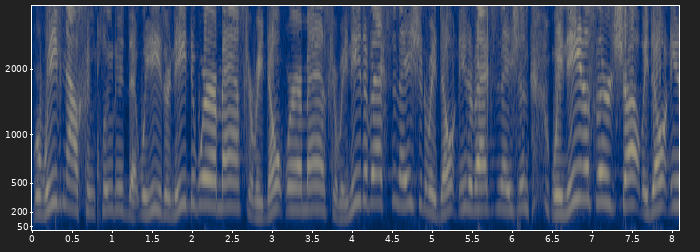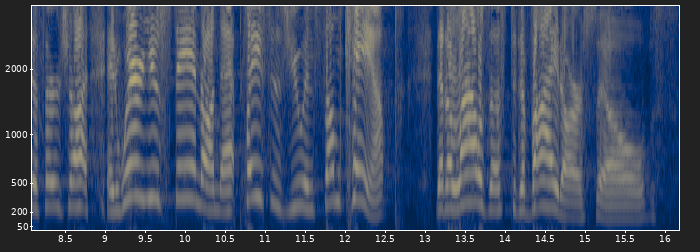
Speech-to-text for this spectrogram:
where we've now concluded that we either need to wear a mask or we don't wear a mask, or we need a vaccination or we don't need a vaccination. We need a third shot, we don't need a third shot. And where you stand on that places you in some camp that allows us to divide ourselves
